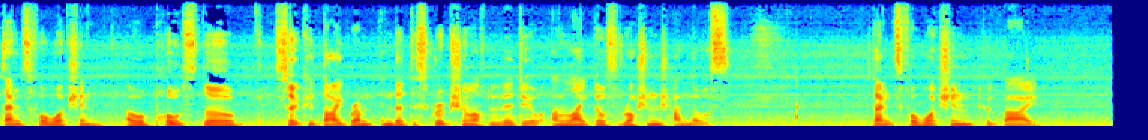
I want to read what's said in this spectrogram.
thanks for watching. I will post the circuit diagram in the description of the video unlike those Russian channels. Thanks for watching, goodbye.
